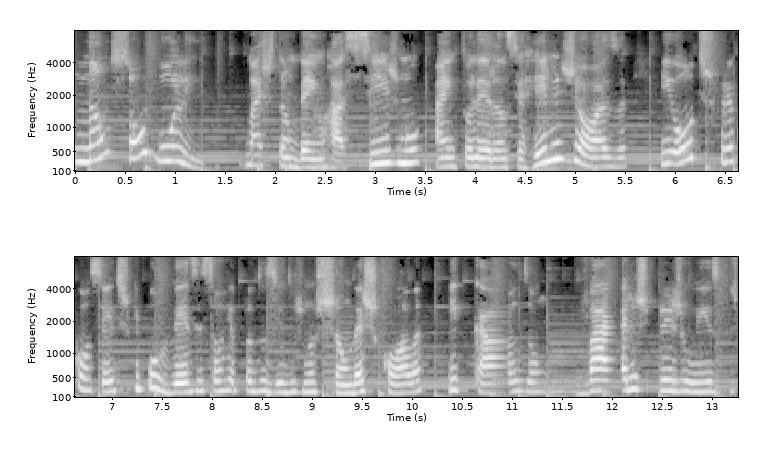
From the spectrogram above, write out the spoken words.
não só o bullying, mas também o racismo, a intolerância religiosa e outros preconceitos que por vezes são reproduzidos no chão da escola e causam vários prejuízos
